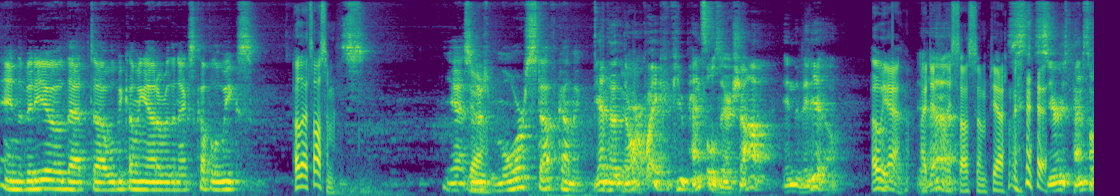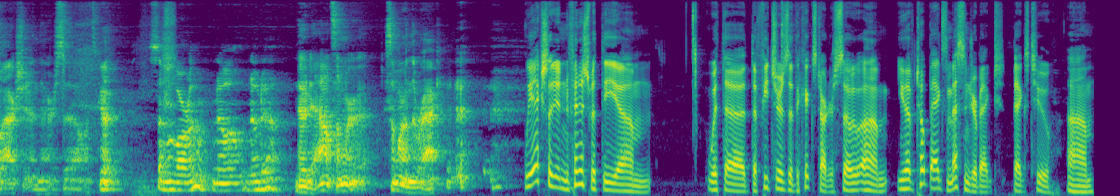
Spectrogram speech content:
in the video that uh, will be coming out over the next couple of weeks. Oh, that's awesome. Yeah, so Yeah. there's more stuff coming. Yeah, there, there are quite a few pencils there shot in the video. Oh yeah, I definitely saw some. Yeah. Serious pencil action in there, so it's good. Some of our own, no, no doubt. No doubt, somewhere somewhere on the rack. we actually didn't finish with the um, with the the features of the Kickstarter. So um, you have tote bags and messenger bag bags too. Um,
